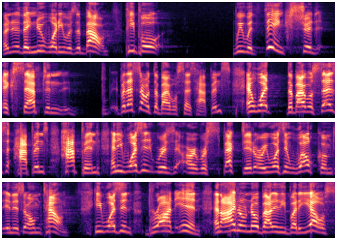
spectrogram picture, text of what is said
they knew what he was about. People we would think should accept and but that's not what the Bible says happens. And what the Bible says happens happened, and he wasn't res- or respected or he wasn't welcomed in his hometown. He wasn't brought in. And I don't know about anybody else,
